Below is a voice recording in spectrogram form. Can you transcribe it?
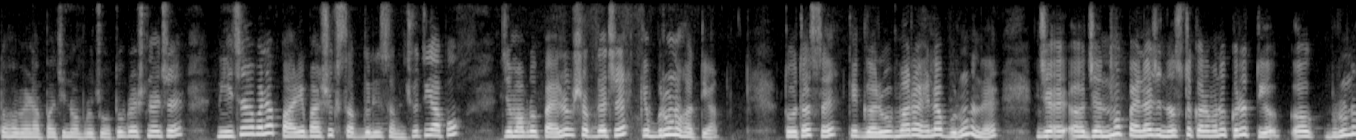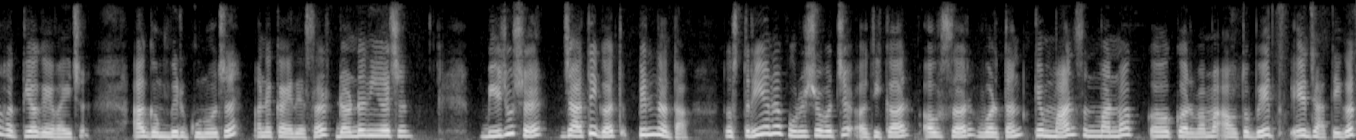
તો હવે એના પછીનો આપણો ચોથો પ્રશ્ન છે. નીચે આવેલા પારિભાષિક શબ્દોની સમજૂતી આપો, જેમાં આપણો પહેલો શબ્દ છે કે ભ્રૂણ હત્યા. તો થશે કે ગર્ભમાં રહેલા ભ્રૂણને જે જન્મ પહેલાં જ નષ્ટ કરવાનું કૃત્ય ભ્રૂણ હત્યા કહેવાય છે. આ ગંભીર ગુનો છે અને કાયદેસર દંડનીય છે. બીજું છે જાતિગત ભિન્નતા. તો સ્ત્રી અને પુરુષો વચ્ચે અધિકાર, અવસર, વર્તન કે માન સન્માનમાં કરવામાં આવતો ભેદ એ જાતિગત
